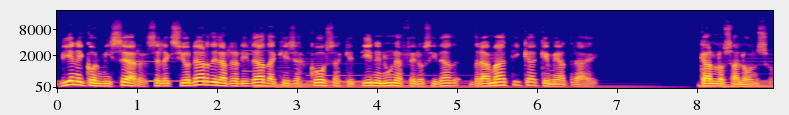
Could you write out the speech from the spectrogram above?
Viene con mi ser seleccionar de la realidad aquellas cosas que tienen una ferocidad dramática que me atrae. Carlos Alonso.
